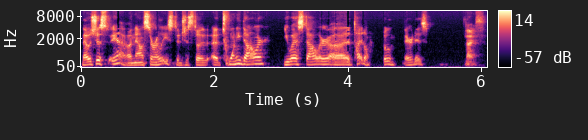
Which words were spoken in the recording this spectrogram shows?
that was just yeah announced and released. It's just a, a twenty dollar U.S. dollar uh, title. Boom, there it is. Nice.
